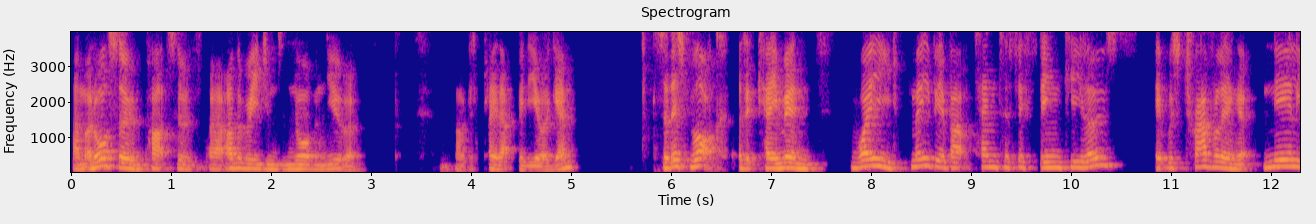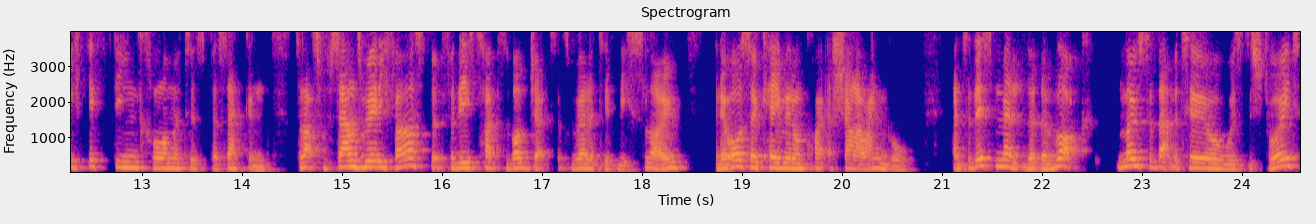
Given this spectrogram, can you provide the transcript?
um, and also in parts of uh, other regions in Northern Europe. I'll just play that video again. So this rock, as it came in, weighed maybe about 10 to 15 kilos. It was traveling at nearly 15 kilometers per second. So that sounds really fast, but for these types of objects, that's relatively slow. And it also came in on quite a shallow angle. And so this meant that the rock, most of that material was destroyed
